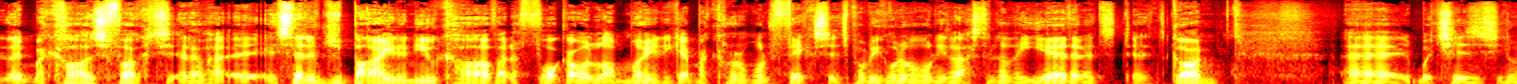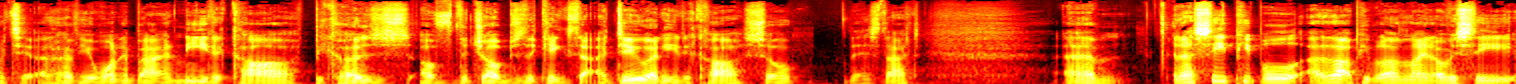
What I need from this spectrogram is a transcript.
like my car's fucked, and I've had, instead of just buying a new car, I've had to fork out a lot of money to get my current one fixed. It's probably going to only last another year, then it's then it's gone uh, which is you know take that however you want it. But I need a car because of the jobs, the gigs that I do. I need a car, so there's that. Um, and I see people, a lot of people online. Obviously,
